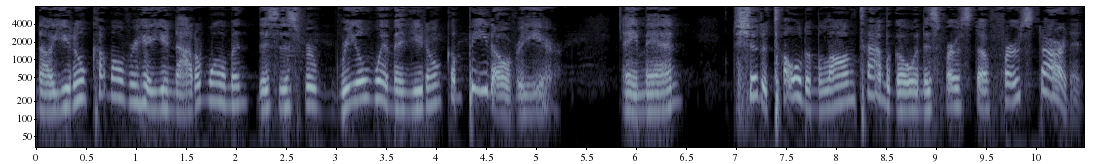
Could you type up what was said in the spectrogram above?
No, you don't come over here. You're not a woman. This is for real women. You don't compete over here. Amen. Should have told him a long time ago when this first stuff first started.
